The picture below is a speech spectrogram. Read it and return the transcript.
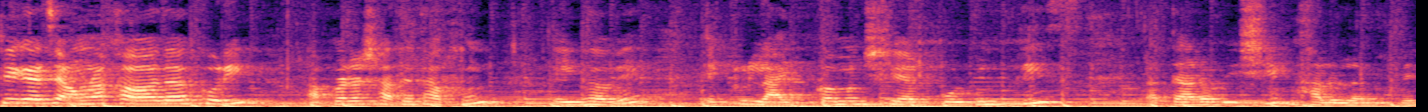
ঠিক আছে আমরা খাওয়া দাওয়া করি আপনারা সাথে থাকুন। এইভাবে একটু লাইক কমেন্ট শেয়ার করবেন প্লিজ তাতে আরও বেশি ভালো লাগবে।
